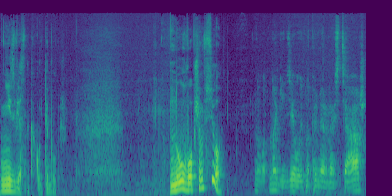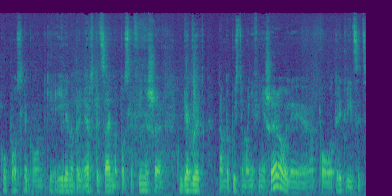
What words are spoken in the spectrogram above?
неизвестно, какой ты будешь. Ну, в общем, все. Ну вот многие делают, например, растяжку после гонки, или, например, специально после финиша бегают, там, допустим, они финишировали по 3.30,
